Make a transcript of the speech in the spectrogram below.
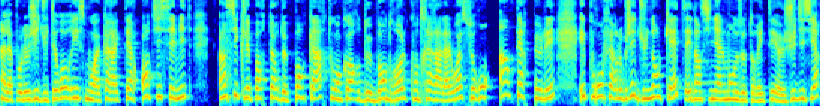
à l'apologie du terrorisme ou à caractère antisémite ainsi que les porteurs de pancartes ou encore de banderoles contraires à la loi seront interpellés et pourront faire l'objet d'une enquête et d'un signalement aux autorités euh, judiciaires.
